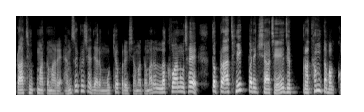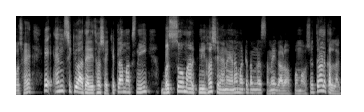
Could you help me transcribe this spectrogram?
પ્રાથમિકમાં તમારે એમસીક્યુ છે, જ્યારે મુખ્ય પરીક્ષામાં તમારે લખવાનું છે, તો પ્રાથમિક પરીક્ષા છે, જે પ્રથમ તબક્કો છે, એ એમસીક્યુ આધારિત હશે. કેટલા માર્ક્સની? બસો માર્કની હશે અને એના માટે તમને સમયગાળો આપવામાં આવશે. ત્રણ કલાક.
